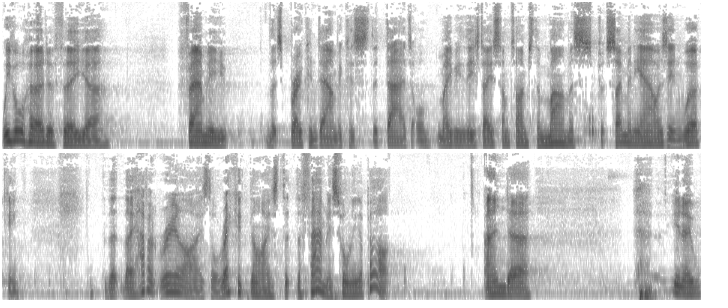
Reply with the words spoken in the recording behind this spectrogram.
We've all heard of the uh, family that's broken down because the dad, or maybe these days sometimes the mum, has put so many hours in working that they haven't realized or recognized that the family is falling apart. And, uh, you know,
